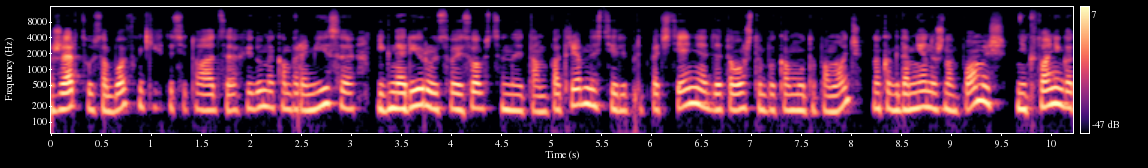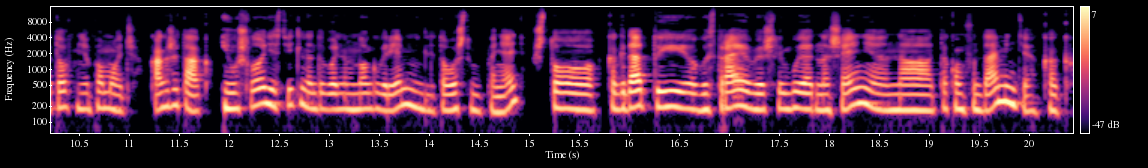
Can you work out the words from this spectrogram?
жертвую собой в каких-то ситуациях, иду на компромиссы, игнорирую свои собственные там потребности или предпочтения для того, чтобы кому-то помочь. Но когда мне нужна помощь, никто не готов мне помочь. Как же так? И ушло действительно довольно много времени для того, чтобы понять, что когда ты выстраиваешь любые отношения на таком фундаменте, как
